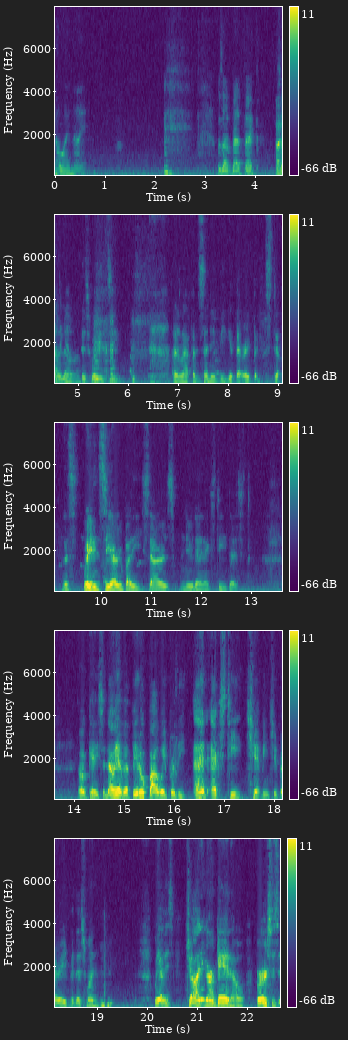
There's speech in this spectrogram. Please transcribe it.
LA Knight. Was that a bad pick? I Was a don't know. Just wait and see. I'll laugh on Sunday if you get that right, but still, just wait and see, everybody. Sarah's new to NXT. Just okay. So now we have a fatal five way for the NXT Championship. Are you ready for this one? Mhm. We have this Johnny Gargano versus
